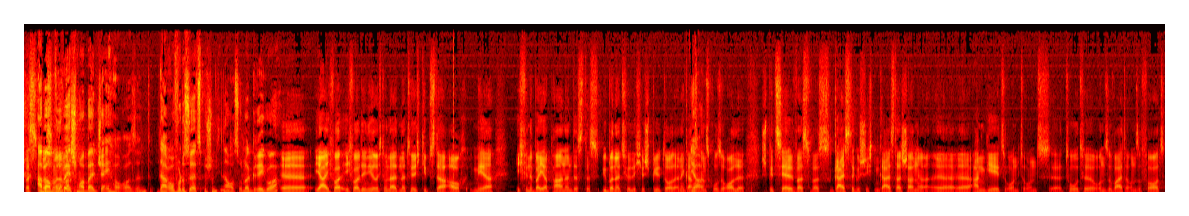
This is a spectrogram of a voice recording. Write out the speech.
Was, Aber was wo wir jetzt machen- schon mal bei J-Horror sind, darauf wolltest du jetzt bestimmt hinaus, oder Gregor? Äh, ja, ich, ich wollte in die Richtung leiten. Natürlich gibt es da auch mehr. Ich finde bei Japanern, dass das Übernatürliche spielt dort eine ganz, Ja. ganz große Rolle. Speziell was, was Geistergeschichten, Geisterschanne äh, äh, angeht und, und äh, Tote und so weiter und so fort.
